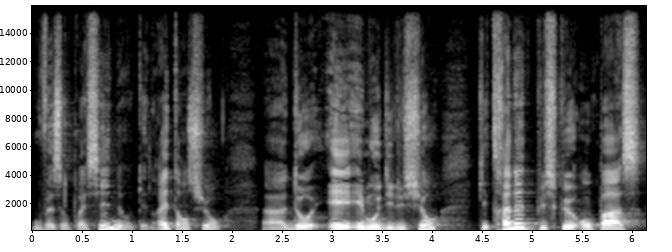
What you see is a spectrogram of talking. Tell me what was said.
ou vasopressine, donc il y a une rétention d'eau et hémodilution qui est très nette puisqu'on passe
